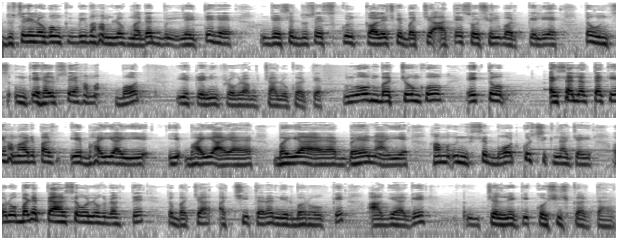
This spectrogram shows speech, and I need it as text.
दूसरे लोगों की भी हम लोग मदद लेते हैं। जैसे दूसरे स्कूल कॉलेज के बच्चे आते हैं सोशल वर्क के लिए तो उन, उनके हेल्प से हम बहुत ये ट्रेनिंग प्रोग्राम चालू करते हैं। वो उन बच्चों को एक तो ऐसा लगता कि हमारे पास ये भाई है ये भाई आया है, भैया आया है, बहन आई है, हम उनसे बहुत कुछ सीखना चाहिए। और वो बड़े प्यार से वो लोग रखते तो बच्चा अच्छी तरह निर्भर होकर आगे आगे चलने की कोशिश करता है।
